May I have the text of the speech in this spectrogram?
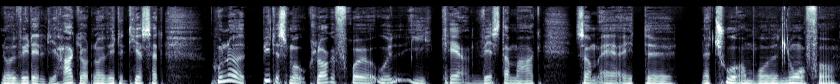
noget ved det, eller de har gjort noget ved det. De har sat 100 bittesmå klokkefrøer ud i Kær Vestermark, som er et øh, naturområde nord for,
